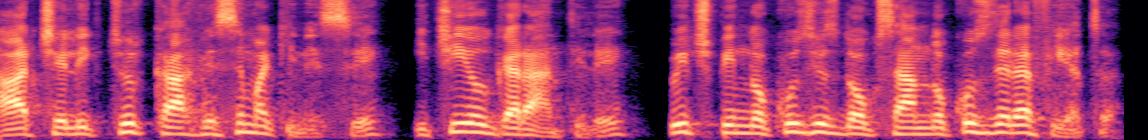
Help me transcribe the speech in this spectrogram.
Arçelik Türk kahvesi makinesi, 2 yıl garantili, 3999 lira fiyatı.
